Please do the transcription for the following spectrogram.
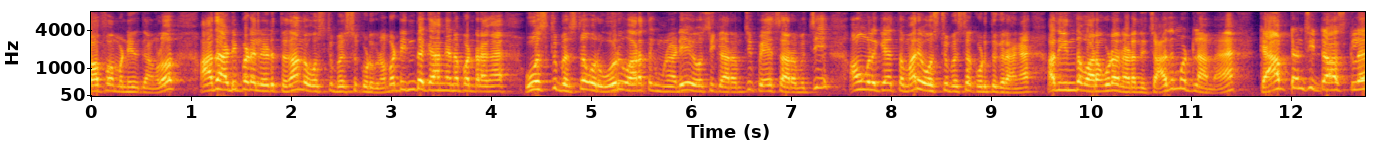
பெர்ஃபார்ம் பண்ணியிருக்காங்களோ அதை அடிப்படையில் எடுத்து தான் அந்த ஒஸ்ட் பெஸ்ட் கொடுக்கணும். பட் இந்த கேங் என்ன பண்றாங்க? ஒஸ்ட் பெஸ்ட்டை ஒரு ஒரு வாரத்துக்கு முன்னாடியே யோசிக்க ஆரம்பிச்சு பேச ஆரம்பிச்சு அவங்களுக்கு ஏற்ற மாதிரி ஒஸ்ட் பெஸ்ட்டை கொடுத்துக்கிறாங்க. அது இந்த வாரம் கூட நடந்துச்சு. அது மட்டும் இல்லாம கேப்டன்சி டாஸ்க்ல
